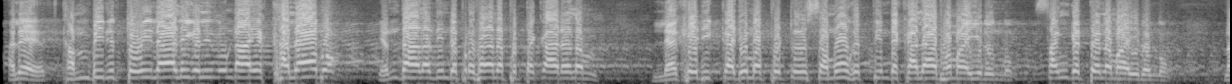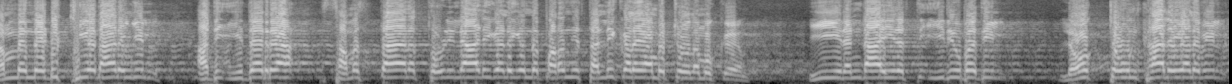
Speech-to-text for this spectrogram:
അല്ലെ കമ്പനി തൊഴിലാളികളിൽ ഉണ്ടായ കലാപം. എന്താണ് അതിന്റെ പ്രധാനപ്പെട്ട കാരണം? ലഹരിക്കടിമപ്പെട്ട സമൂഹത്തിന്റെ കലാപമായിരുന്നു സംഘട്ടനമായിരുന്നു. നമ്മെ നെടുക്കിയതാണെങ്കിൽ അത് ഇതര സംസ്ഥാന തൊഴിലാളികൾ എന്ന് പറഞ്ഞ് തള്ളിക്കളയാൻ പറ്റുമോ നമുക്ക്? ഈ രണ്ടായിരത്തി ഇരുപതിൽ ലോക്ക്ഡൌൺ കാലയളവിൽ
